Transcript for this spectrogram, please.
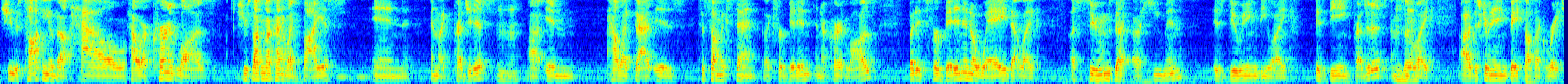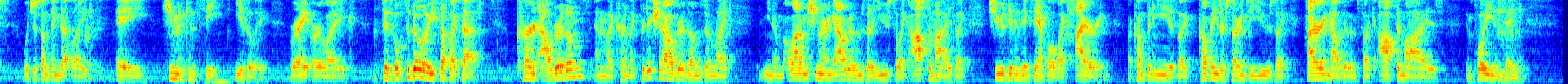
She was talking about how how our current laws. She was talking about kind of like bias and and like prejudice Mm-hmm. uh, in how like that is to some extent like forbidden in our current laws but it's forbidden in a way that like assumes that a human is doing the like is being prejudiced and so Mhm. like uh, discriminating based off like race which is something that like a human can see easily right or like physical disability stuff like that. Current algorithms and like current like prediction algorithms and like you know a lot of machine learning algorithms that are used to like optimize like she was giving the example of like hiring. A company is like companies are starting to use like hiring algorithms to like optimize employee mm-hmm. intake.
